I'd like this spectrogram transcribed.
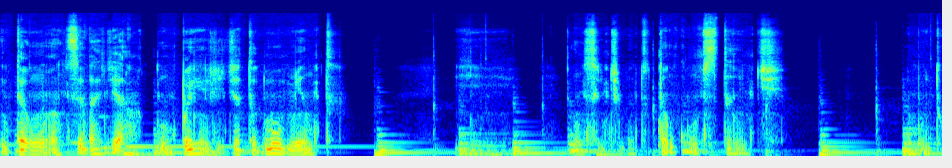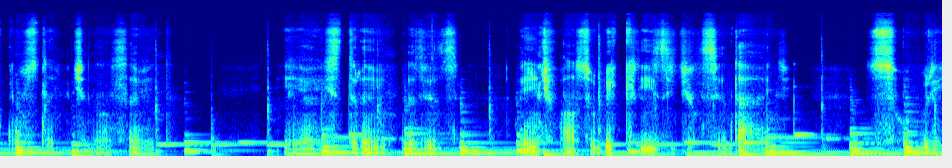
Então a ansiedade acompanha a gente a todo momento. E é um sentimento tão constante. É muito constante na nossa vida. E é estranho, às vezes a gente fala sobre crise de ansiedade, sobre.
